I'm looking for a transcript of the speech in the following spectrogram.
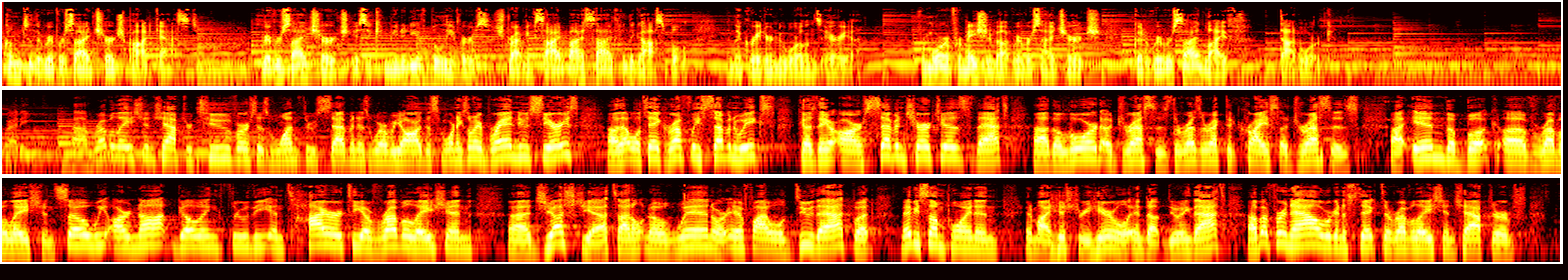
Welcome to the Riverside Church Podcast. Riverside Church is a community of believers striving side by side for the gospel in the greater New Orleans area. For more information about Riverside Church, go to riversidelife.org. Ready. Uh, Revelation chapter 2, verses 1 through 7 is where we are this morning. It's a brand new series uh, that will take roughly seven weeks because there are seven churches that uh, the Lord addresses, the resurrected Christ addresses uh, in the book of Revelation. So we are not going through the entirety of Revelation uh, just yet. I don't know when or if I will do that, but maybe some point in, in my history here we'll end up doing that. Uh, but for now, we're going to stick to Revelation chapters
